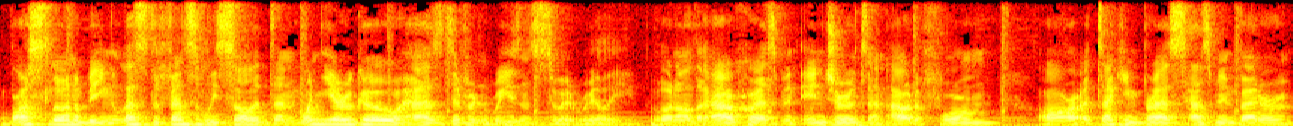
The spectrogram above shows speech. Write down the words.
Barcelona being less defensively solid than one year ago has different reasons to it really. Ronald Araujo has been injured and out of form, our attacking press has been better,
